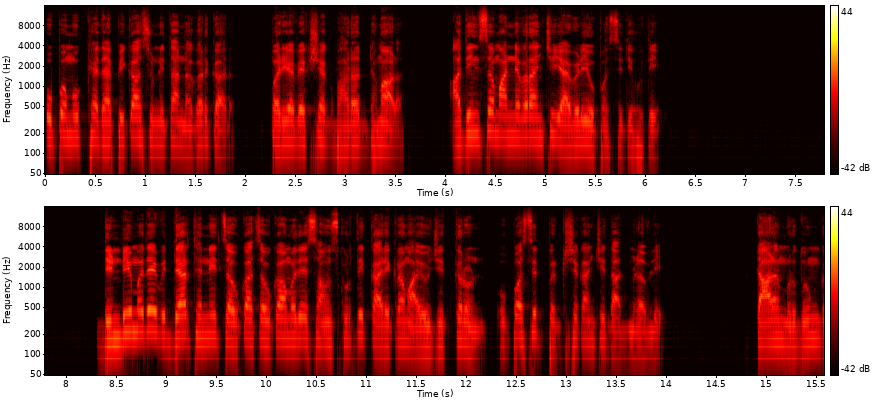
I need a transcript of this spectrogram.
उपमुख्याध्यापिका सुनीता नगरकर पर्यवेक्षक भारत ढमाळ आदींसह मान्यवरांची यावेळी उपस्थिती होती. दिंडीमध्ये विद्यार्थ्यांनी चौका चौकामध्ये सांस्कृतिक कार्यक्रम आयोजित करून उपस्थित प्रेक्षकांची दाद मिळवली. टाळ मृदुंग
